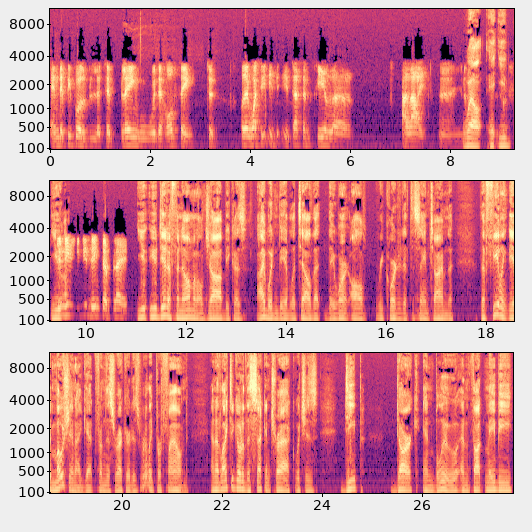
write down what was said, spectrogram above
and the people let's say playing with the whole thing. Just otherwise it it, it doesn't feel uh, alive. Uh, you know? Well, it, you you you need you need the interplay. you you did a phenomenal job because I wouldn't be able to tell that they weren't all recorded at the same time. The the feeling, the emotion I get from this record is really profound. And I'd like to go to the second track, which is deep, dark, and blue, and thought maybe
